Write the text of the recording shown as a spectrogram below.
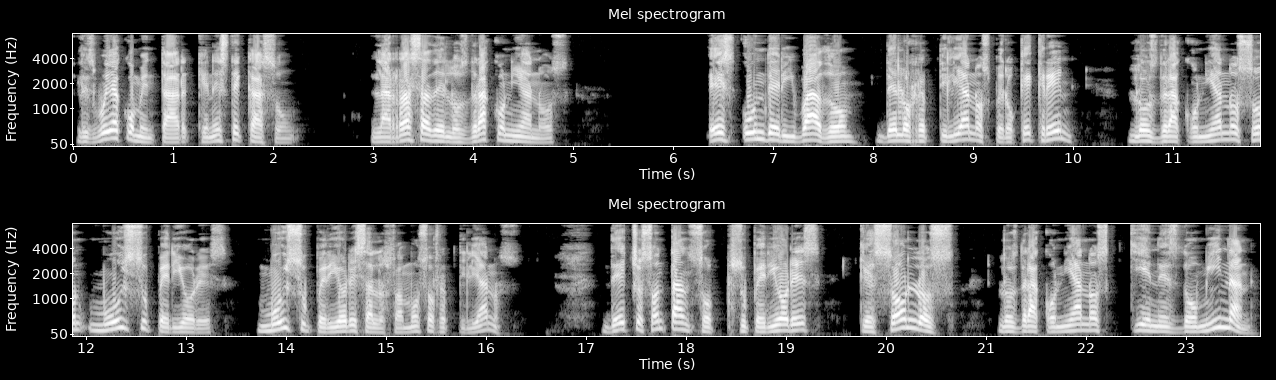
Les voy a comentar que en este caso la raza de los draconianos es un derivado de los reptilianos, pero ¿qué creen? Los draconianos son muy superiores, muy superiores a los famosos reptilianos. De hecho, son tan superiores que son los, los draconianos quienes dominan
